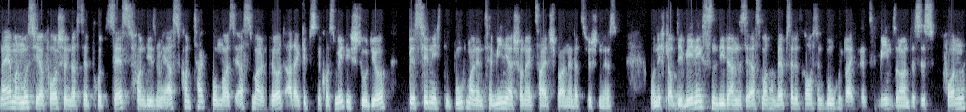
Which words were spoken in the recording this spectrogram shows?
Naja, man muss sich ja vorstellen, dass der Prozess von diesem Erstkontakt, wo man das erste Mal hört, ah, da gibt es ein Kosmetikstudio, bis hin, ich buche mal einen Termin, ja schon eine Zeitspanne dazwischen ist. Und ich glaube, die wenigsten, die dann das erste Mal auf der Webseite drauf sind, buchen gleich einen Termin, sondern das ist von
